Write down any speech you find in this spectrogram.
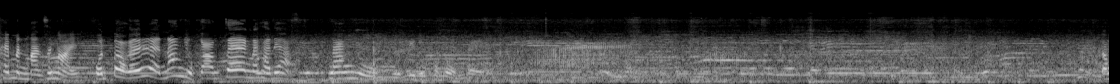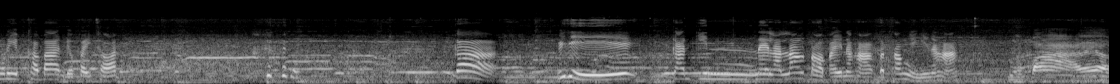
ให้มันมันสักหน่อยฝนตกเลยเนี่ยนั่งอยู่กลางแจ้งนะคะเนี่ย นั่งอยู่ริมถนนเลย ต้องรีบเข้าบ้านเดี๋ยวไฟช็อต ก็วิถีการกินในร้านเหล้าต่อไปนะคะ ก็ต้องอย่างนี้นะคะบ้าอะไรอะ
